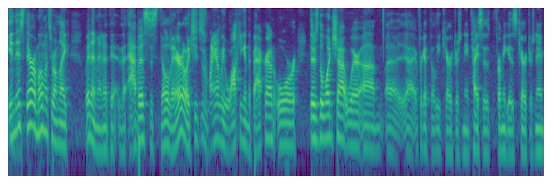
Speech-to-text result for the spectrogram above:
In this, there are moments where I'm like, wait a minute, the, the abbess is still there. Like she's just randomly walking in the background. Or there's the one shot where um, uh, I forget the lead character's name, Taissa Farmiga's character's name.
